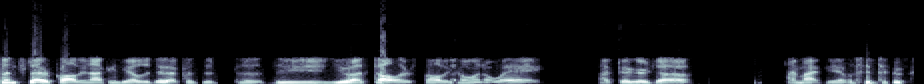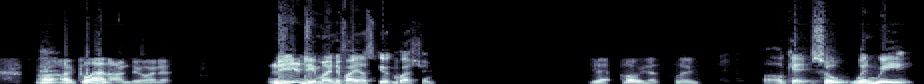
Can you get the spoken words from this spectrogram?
since they're probably not going to be able to do it because the, the, the U.S. dollar is probably going away, I figured uh, I might be able to do. Uh, I plan on doing it. Do you, do you mind if I ask you a question? Yeah. Oh, yes, please. Okay. So when we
